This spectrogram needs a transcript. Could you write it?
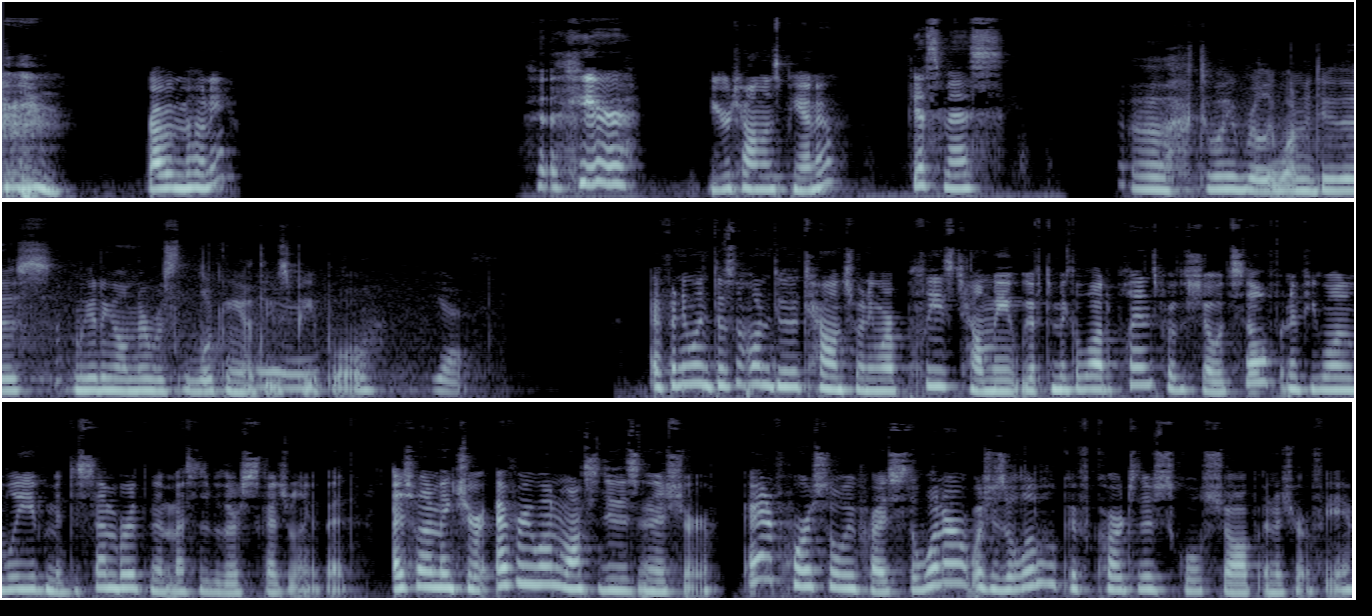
Robin Mahoney? Here. Your talent is piano? Yes, miss. Ugh, do I really want to do this? I'm getting all nervous looking at these people. Yes. If anyone doesn't want to do the talent show anymore, please tell me. We have to make a lot of plans for the show itself, and if you want to leave mid-December, then it messes with our scheduling a bit. I just want to make sure everyone wants to do this in this sure. And of course, we'll be prize to the winner, which is a little gift card to the school shop and a trophy.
